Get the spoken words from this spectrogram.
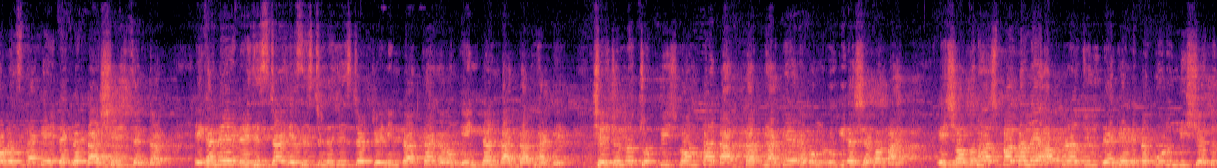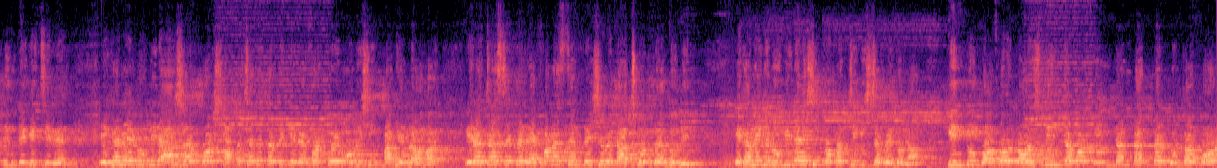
কলেজ থাকে, এটা একটা টার্সিয়ারি সেন্টার এখানে রেজিস্টার অ্যাসিস্ট্যান্ট রেজিস্টার ট্রেনিং ডাক্তার এবং ইন্টার্ন ডাক্তার থাকে। সেই জন্য চব্বিশ ঘণ্টা ডাক্তার থাকে এবং রুগীরা সেবা পায়। এই সদর হাসপাতালে আপনারা যদি দেখেন, এটা করুণ দৃশ্য এতদিন দেখেছিলেন, এখানে রুগীরা আসার পর সাথে সাথে তাদেরকে রেফার করে ময়মনসিং পাঠিয়ে দেওয়া হয়। এরা জাস্ট একটা রেফারেন্স সেন্টার হিসেবে কাজ করতে এতদিন। এখানে কি রুগীরা এসে প্রপার চিকিৎসা পেত না। কিন্তু গত দশ দিন যাবৎ ইন্টার্ন ডাক্তার ঢোকার পর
